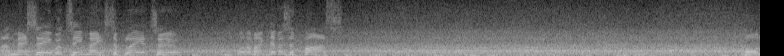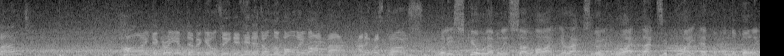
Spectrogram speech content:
And Messi with teammates to play it to. What a magnificent pass. Haaland. High degree of difficulty to hit it on the volley like that, and it was close. Well, his skill level is so high, you're absolutely right. That's a great effort on the volley.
